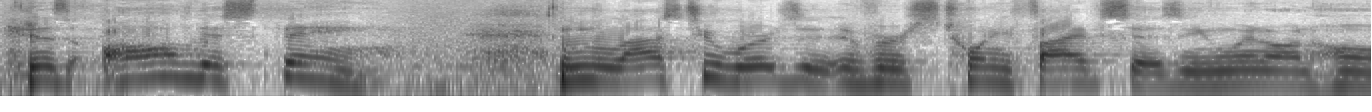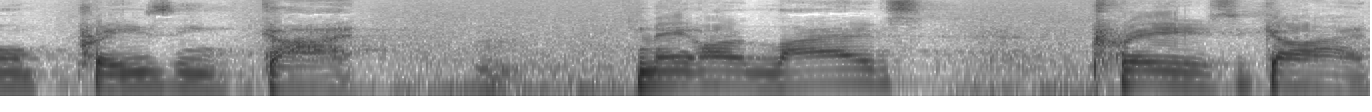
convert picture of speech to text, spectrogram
He does all this thing. And the last two words of verse 25 says, he went on home praising God. May our lives praise God.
